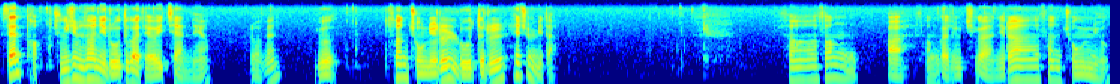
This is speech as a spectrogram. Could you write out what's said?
센터, 중심선이 로드가 되어 있지 않네요. 그러면 이 선 종류를 로드를 해줍니다. 선, 아, 선 가중치가 아니라 선 종류.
